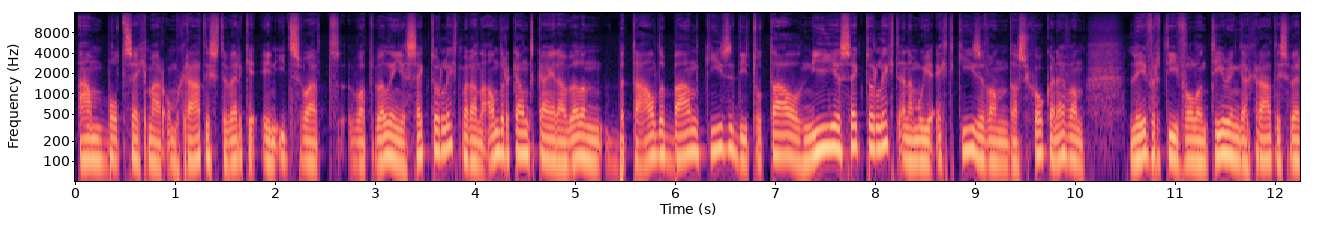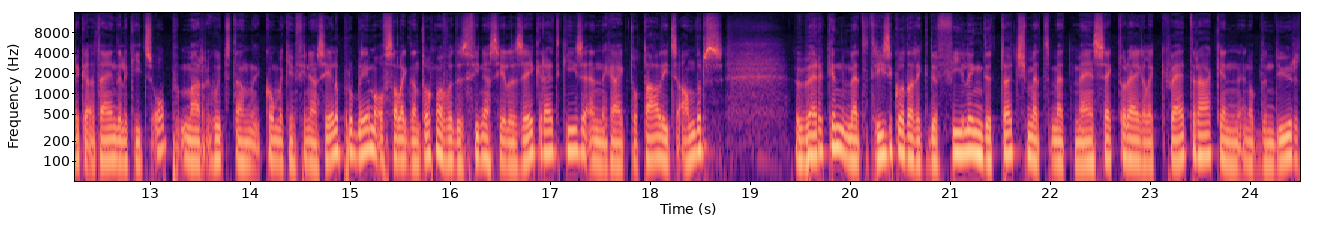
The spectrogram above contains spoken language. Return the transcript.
aanbod zeg maar, om gratis te werken in iets wat, wat wel in je sector ligt. Maar aan de andere kant kan je dan wel een betaalde baan kiezen die totaal niet in je sector ligt. En dan moet je echt kiezen van dat schokken. Hè, van levert die volunteering, dat gratis werken, uiteindelijk iets op? Maar goed, dan kom ik in financiële problemen. Of zal ik dan toch maar voor de financiële zekerheid kiezen en ga ik totaal iets anders werken met het risico dat ik de feeling, de touch met, met mijn sector eigenlijk kwijtraak en, en op den duur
